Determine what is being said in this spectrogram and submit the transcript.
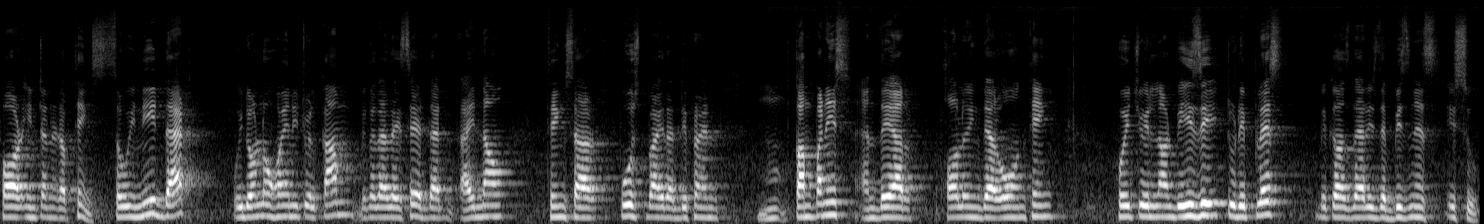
for internet of things. So, we need that we do not know when it will come because as I said that right now things are pushed by the different mm, companies and they are following their own thing which will not be easy to replace because there is a business issue.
